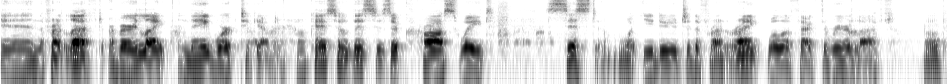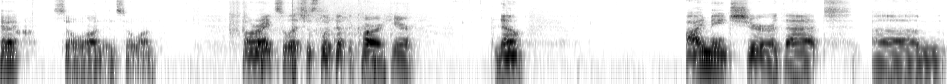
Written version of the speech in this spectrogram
and the front left are very light, and they work together. Okay, so this is a crossweight system. What you do to the front right will affect the rear left. Okay, so on and so on. All right, so let's just look at the car here. Now, I made sure that um,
